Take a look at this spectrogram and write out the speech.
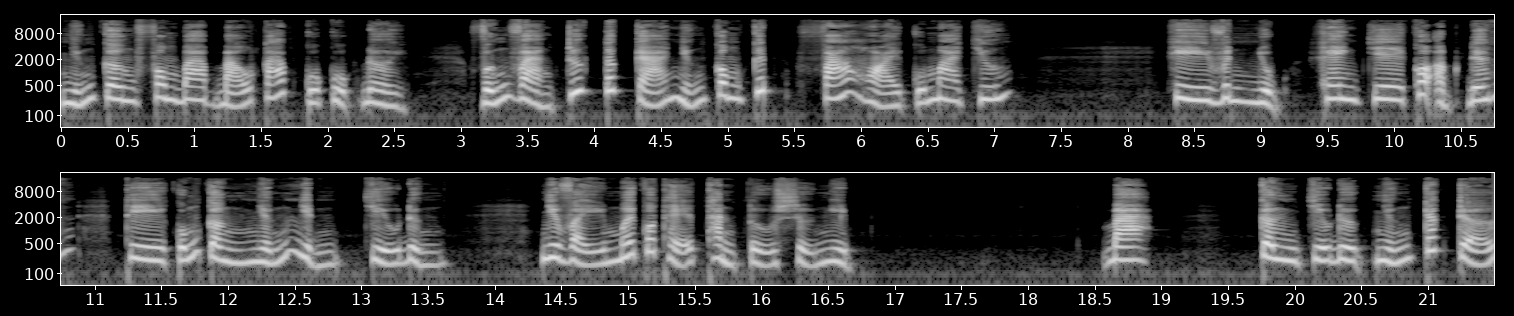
những cơn phong ba bão táp của cuộc đời vững vàng trước tất cả những công kích phá hoại của ma chướng khi vinh nhục khen chê có ập đến thì cũng cần nhẫn nhịn chịu đựng như vậy mới có thể thành tựu sự nghiệp 3. Cần chịu được những trắc trở.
